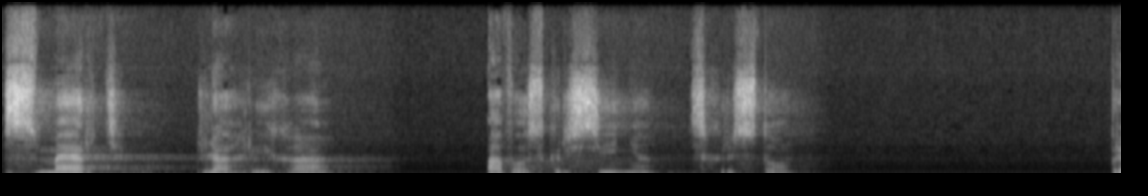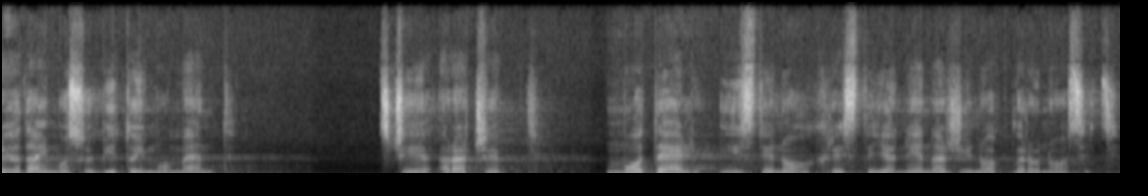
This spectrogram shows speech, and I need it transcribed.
смерть для гріха, а Воскресіння з Христом. Пригадаймо собі той момент, чи радше модель істинного християнина жінок-мироносиць,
